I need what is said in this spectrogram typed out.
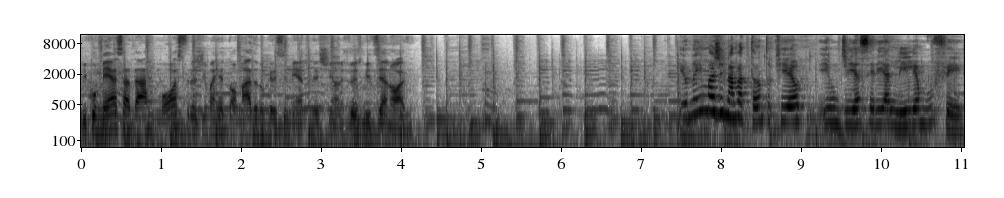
e começa a dar mostras de uma retomada no crescimento neste ano de 2019. Eu não imaginava tanto que eu um dia seria Lilian Buffet.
